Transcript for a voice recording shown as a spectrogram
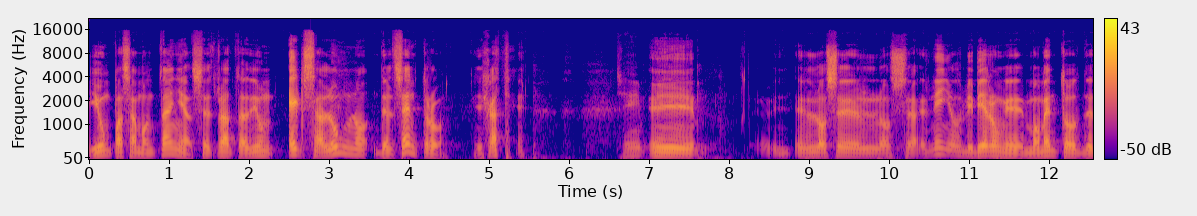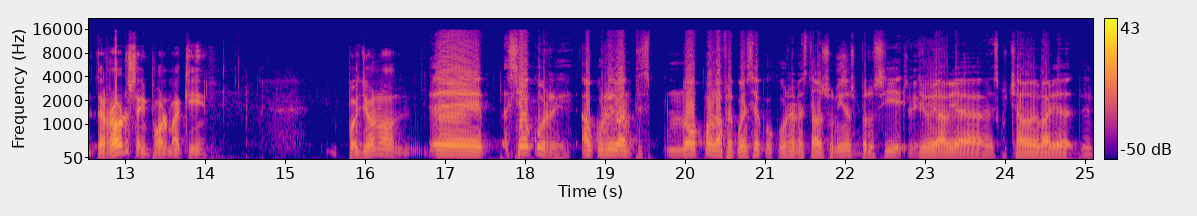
y un pasamontañas. Se trata de un exalumno del centro, fíjate. Sí. Y eh, los, eh, los eh, niños vivieron eh, momentos de terror, se informa aquí. Pues yo no, Eh, sí ocurre, ha ocurrido antes, no con la frecuencia que ocurre en Estados Unidos, pero sí, Sí. yo ya había escuchado de, varias, de,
